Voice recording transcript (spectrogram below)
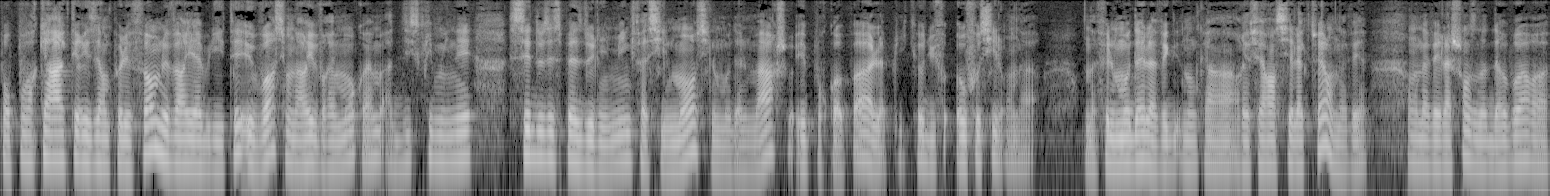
pour pouvoir caractériser un peu les formes, les variabilités et voir si on arrive vraiment quand même à discriminer ces deux espèces de lemmings facilement, si le modèle marche, et pourquoi pas l'appliquer au, fossile. On a, on a fait le modèle avec donc un référentiel actuel. On avait, on avait la chance d'avoir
